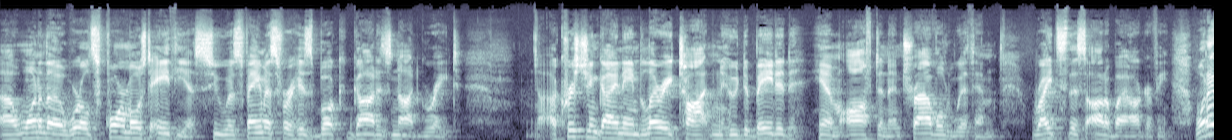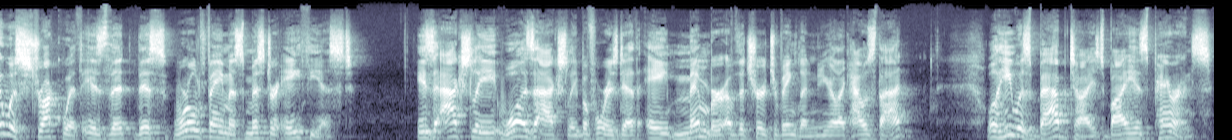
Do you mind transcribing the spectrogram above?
uh, one of the world's foremost atheists, who was famous for his book, God is Not Great. A Christian guy named Larry Taunton, who debated him often and traveled with him, writes this autobiography. What I was struck with is that this world famous Mr. Atheist is actually, was actually, before his death, a member of the Church of England. And you're like, how's that? Well, he was baptized by his parents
